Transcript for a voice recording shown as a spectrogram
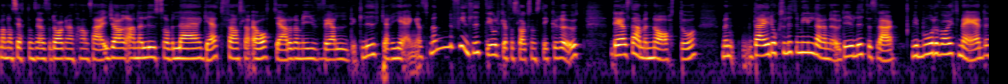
man har sett de senaste dagarna att han så här, gör analyser av läget, föreslår åtgärder. De är ju väldigt lika regeringens, men det finns lite olika förslag som sticker ut. Dels det här med NATO, men där är det också lite mildare nu. Det är ju lite sådär, vi borde varit med,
